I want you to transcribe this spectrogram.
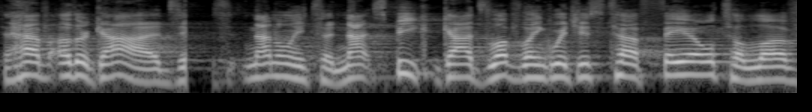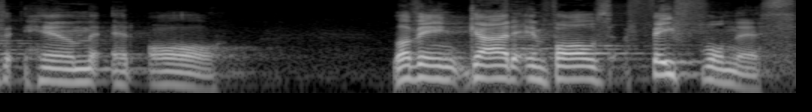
To have other gods is not only to not speak God's love language, it's to fail to love Him at all. Loving God involves faithfulness,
